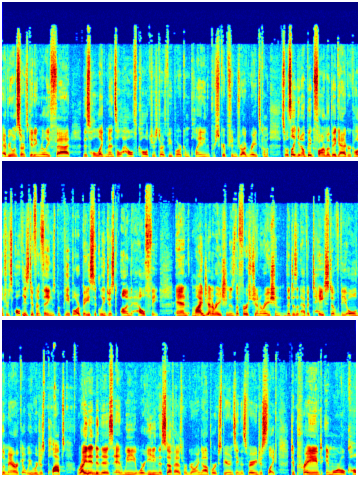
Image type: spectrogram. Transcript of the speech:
everyone starts getting really fat. This whole like mental health culture starts. People are complaining. The prescription drug rates come. So it's like you know, big pharma, big agriculture. It's all these different things, but people are basically just unhealthy. And my generation is the first generation that doesn't have a taste of the old America. We were just plopped right into this, and we were eating this stuff as we're growing up. We're experiencing this very just like depraved, immoral culture,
